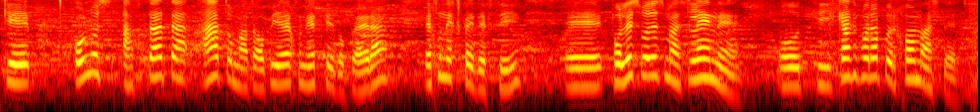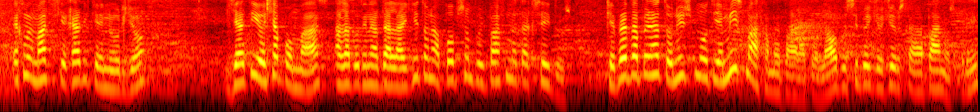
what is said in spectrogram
και όλα αυτά τα άτομα τα οποία έχουν έρθει εδώ πέρα έχουν εκπαιδευτεί Ε, πολλές φορές μας λένε ότι κάθε φορά που ερχόμαστε έχουμε μάθει και κάτι καινούριο, γιατί όχι από εμάς, αλλά από την ανταλλαγή των απόψεων που υπάρχουν μεταξύ τους. Και βέβαια πρέπει να τονίσουμε ότι εμείς μάθαμε πάρα πολλά, όπως είπε και ο κύριος Καραπάνος πριν.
